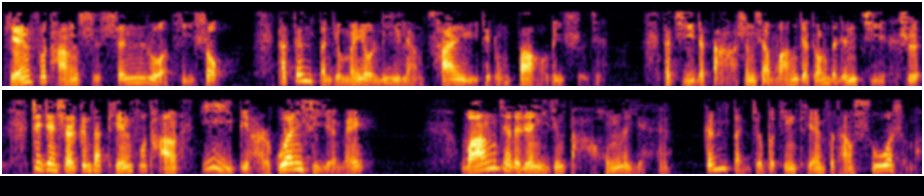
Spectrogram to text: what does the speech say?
田福堂是身弱体瘦，他根本就没有力量参与这种暴力事件。他急得大声向王家庄的人解释，这件事跟他田福堂一点关系也没。王家的人已经打红了眼，根本就不听田福堂说什么。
